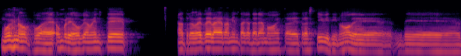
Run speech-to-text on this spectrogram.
bueno, pues hombre, obviamente a través de la herramienta que tenemos esta de Trustivity, ¿no? De,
